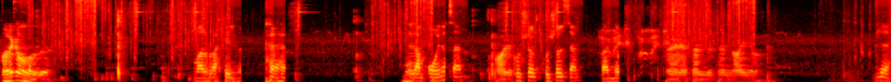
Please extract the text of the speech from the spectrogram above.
Para kalmadı. Var bırak elime. Selam oyna sen. Hayır. Koş öl, koş öl sen. Ben de Aynen sen de sen de aynı. bile.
